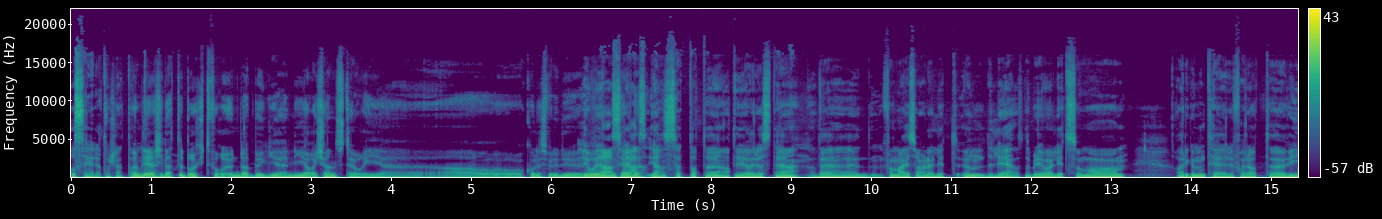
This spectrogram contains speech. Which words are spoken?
å se, rett og slett. Men blir ikke dette brukt for å underbygge nyere kjønnsteori, eh, og, og, hvordan ville du Jo, jeg kommentere det? jeg har sett at det, at det gjøres det. det. For meg så er det litt underlig. Altså, det blir jo litt som å argumentere for at eh, vi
